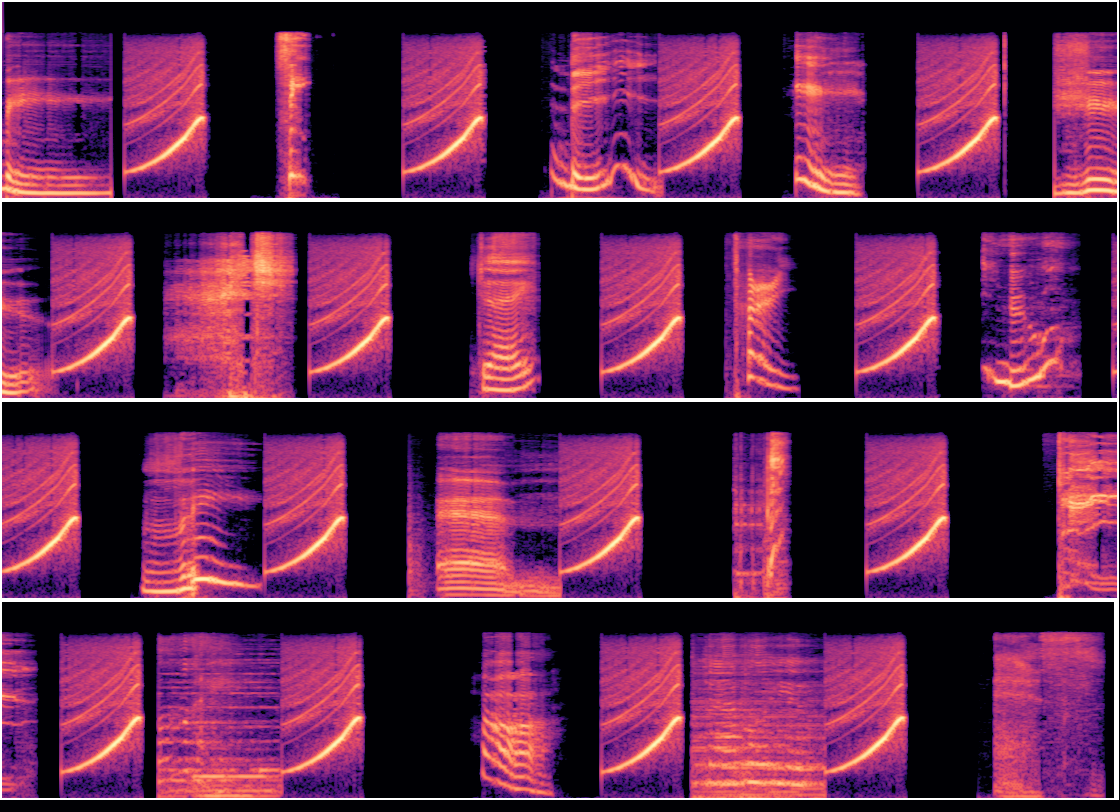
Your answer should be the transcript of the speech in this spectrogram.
B. C. D. E. G H J. T U. V. M. T. Ah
